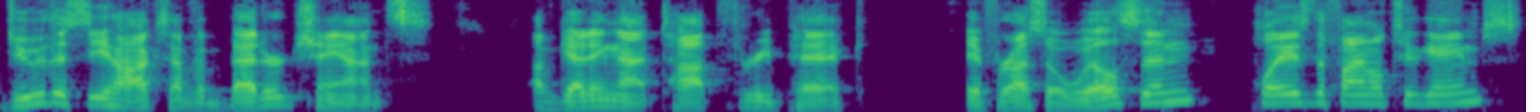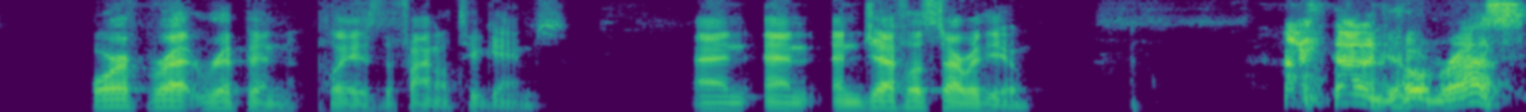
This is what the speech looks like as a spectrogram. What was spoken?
do the Seahawks have a better chance of getting that top 3 pick if Russell Wilson plays the final two games or if Brett Rypien plays the final two games? And and and Jeff, let's start with you. I gotta go, Russ.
